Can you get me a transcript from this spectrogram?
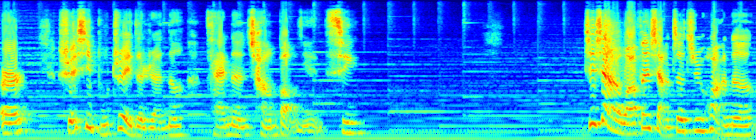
而学习不坠的人呢，才能长保年轻。”接下来我要分享这句话呢，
